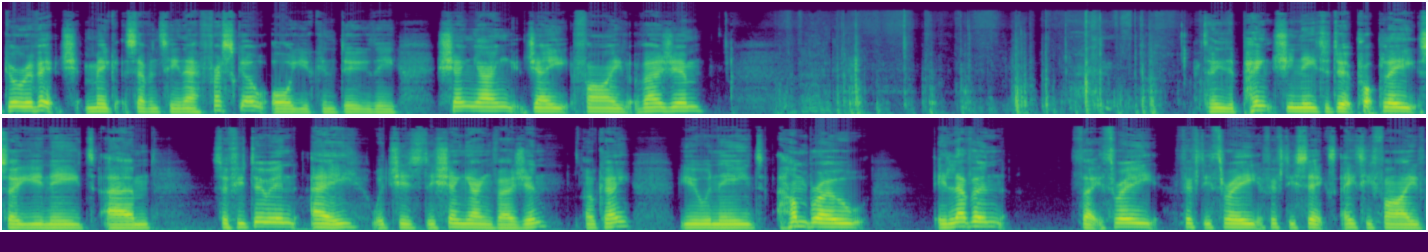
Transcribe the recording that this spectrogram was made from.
Gurevich MiG-17F Fresco, or you can do the Shenyang J5 version. So you need the paints you need to do it properly. So you need, um, so if you're doing A, which is the Shenyang version, okay, you will need Humbrol 11, 33, 53, 56, 85,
